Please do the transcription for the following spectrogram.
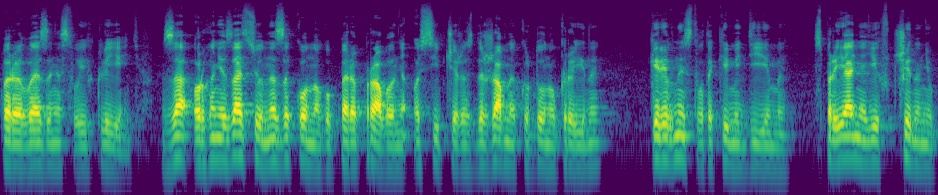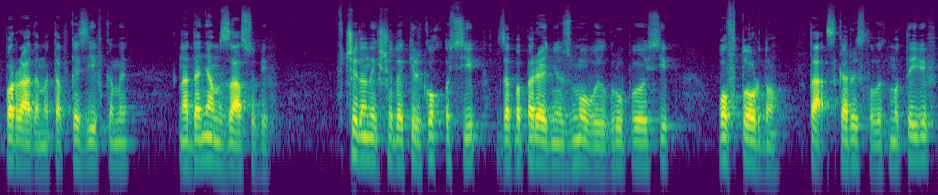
перевезення своїх клієнтів. За організацію незаконного переправлення осіб через державний кордон України, керівництво такими діями, сприяння їх вчиненню порадами та вказівками, наданням засобів, вчинених щодо кількох осіб за попередньою змовою групою осіб, повторно та з корисливих мотивів,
